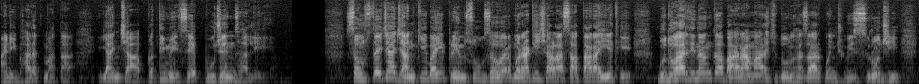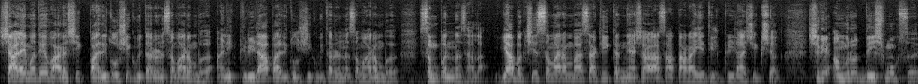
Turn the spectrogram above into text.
आणि भारतमाता यांच्या प्रतिमेचे पूजन झाले. संस्थेच्या जानकीबाई प्रेमसुख झवर मराठी शाळा सातारा येथे बुधवार दिनांक बारा मार्च दोन हजार पंचवीस रोजी शाळेमध्ये वार्षिक पारितोषिक वितरण समारंभ आणि क्रीडा पारितोषिक वितरण समारंभ संपन्न झाला. या बक्षीस समारंभासाठी कन्याशाळा सातारा येथील क्रीडा शिक्षक श्री अमृत देशमुख सर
